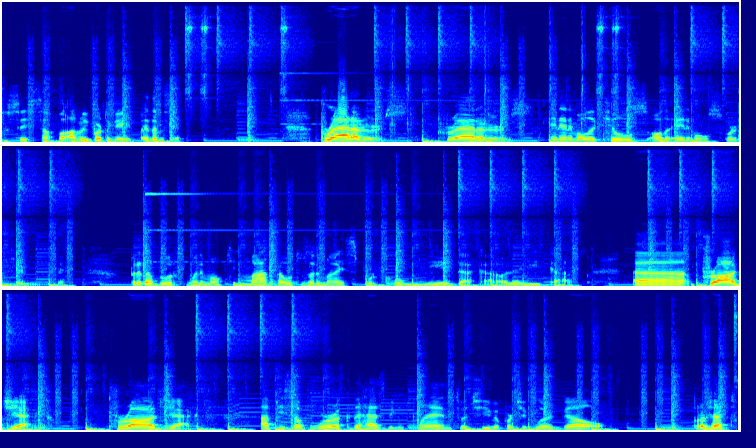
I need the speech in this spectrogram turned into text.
Não sei se é a palavra em português, mas deve ser. Predators, predators, an animal that kills other animals for food. Predador, um animal que mata outros animais por comida, cara. Olha aí, cara. Uh, project. Project. A piece of work that has been planned to achieve a particular goal. Projeto.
